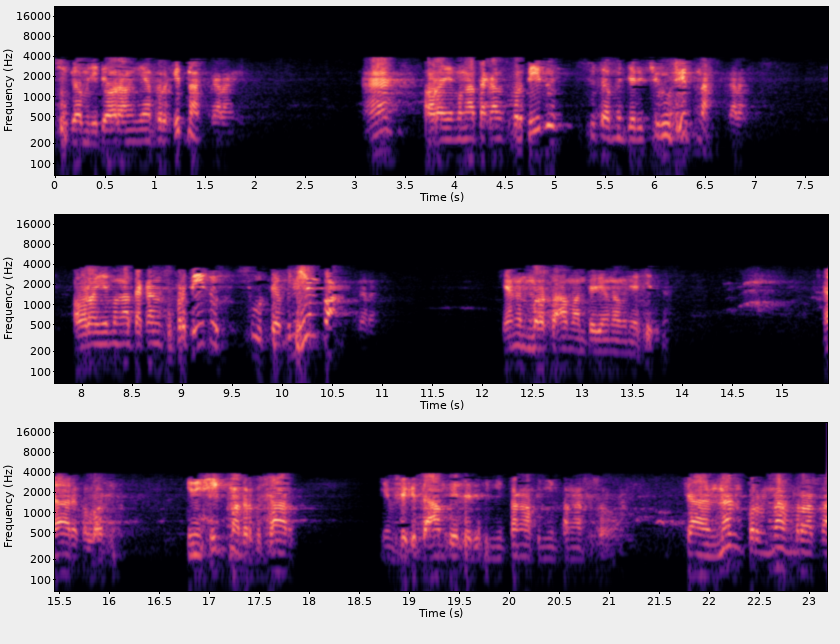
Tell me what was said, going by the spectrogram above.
juga menjadi orang yang terfitnah sekarang ini. Hah? Orang yang mengatakan seperti itu sudah menjadi juru fitnah sekarang. Orang yang mengatakan seperti itu sudah menyimpang sekarang. Jangan merasa aman dari yang namanya fitnah. Barakallahu Ini hikmah terbesar yang bisa kita ambil dari penyimpangan-penyimpangan seseorang. Jangan pernah merasa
